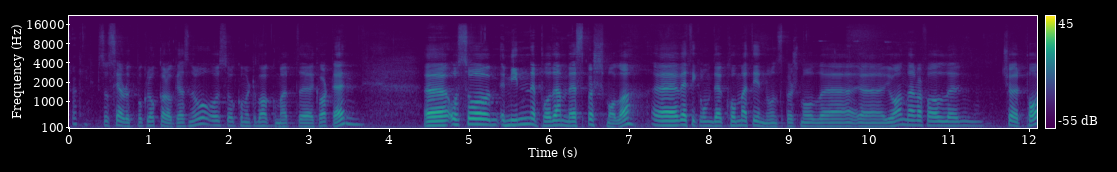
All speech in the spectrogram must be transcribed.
Okay. Så ser dere på klokka deres nå, og så kommer tilbake om et uh, kvarter. Mm. Uh, og så minne på dem med spørsmåla. Uh, vet ikke om det er kommet inn noen spørsmål, Johan, men i hvert fall kjør på.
